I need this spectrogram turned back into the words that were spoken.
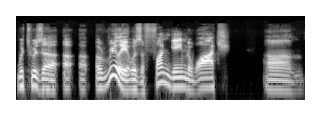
which was a, a, a really, it was a fun game to watch. Um,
